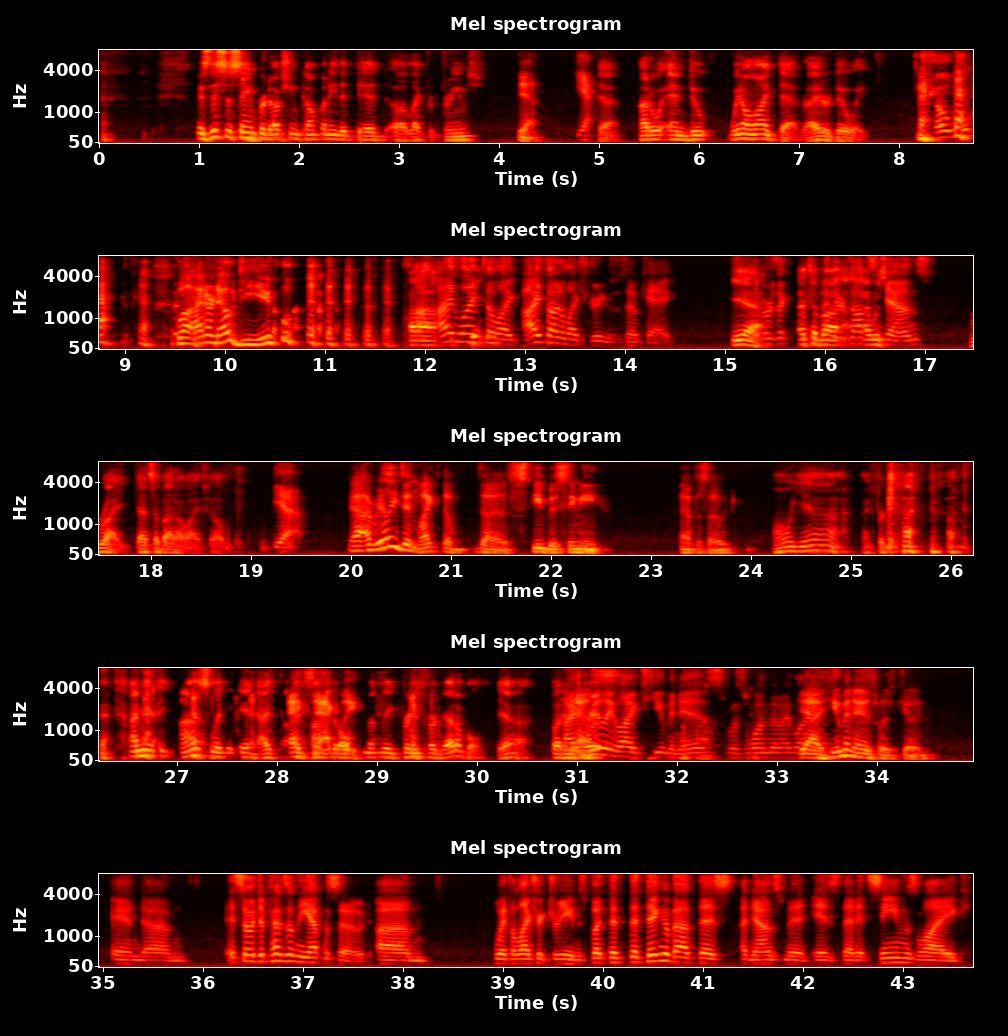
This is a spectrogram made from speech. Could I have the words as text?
Is this the same production company that did uh, Electric Dreams? Yeah. Yeah. Yeah. How do and do we don't like that, right? Or do we? Oh, we- well, I don't know. Do you? Uh, I like to like. I thought Electric Dreams was okay. Yeah, There was a, that's about- There's ups I was- and downs. right. That's about how I felt. Yeah. Yeah, I really didn't like the the Steve Buscemi episode. Oh yeah, I forgot about that. I mean, honestly, it, I, I Exactly. found it ultimately pretty forgettable. Yeah, but I was- really liked Human Is was one that I liked. Yeah, Human Is was good. and um, and so it depends on the episode um, with Electric Dreams. But the the thing about this announcement is that it seems like,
